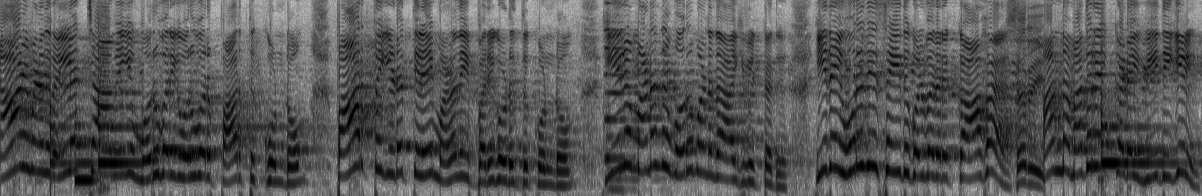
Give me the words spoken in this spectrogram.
நான் எனது வெள்ளச்சாமியும் ஒருவரை ஒருவர் பார்த்து கொண்டோம் பார்த்த இடத்திலே மனதை பறிகொடுத்து கொண்டோம் இரு மனது ஒரு மனது ஆகிவிட்டது இதை உறுதி செய்து கொள்வதற்காக சரி. அந்த மதுரை கடை வீதியில்.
